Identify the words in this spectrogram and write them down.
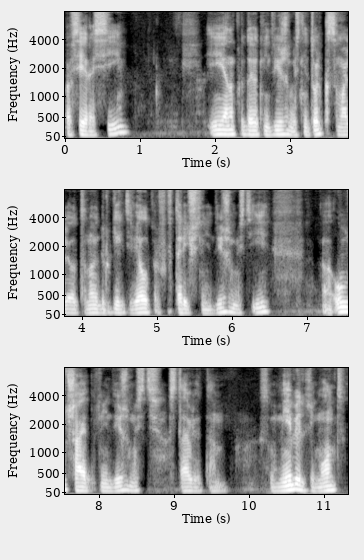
по всей России. И она продает недвижимость не только самолета, но и других девелоперов, вторичную недвижимость, и а, улучшает эту недвижимость, ставит там свою мебель, ремонт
